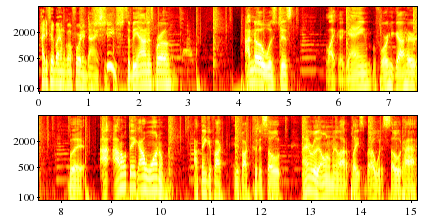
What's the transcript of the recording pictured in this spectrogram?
How do you feel about him going forward in Dynasty? Sheesh, to be honest, bro, I know it was just like a game before he got hurt, but I, I don't think I want him. I think if I if I could have sold, I didn't really own him in a lot of places, but I would have sold high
